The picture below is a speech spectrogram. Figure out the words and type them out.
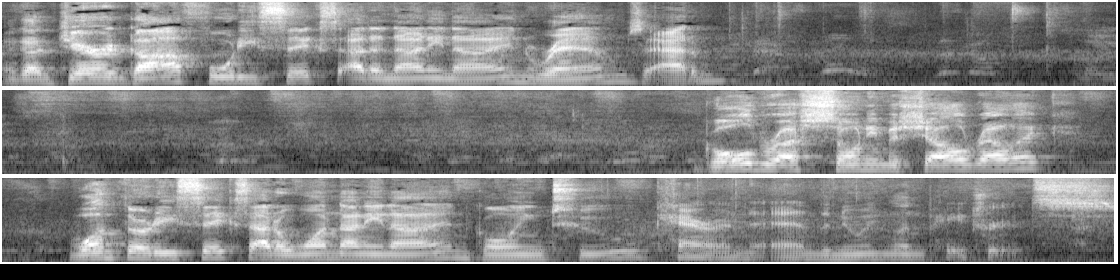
I got Jared Goff, 46 out of 99. Rams, Adam. Gold Rush Sony Michel relic, 136 out of 199, going to Karen and the New England Patriots.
